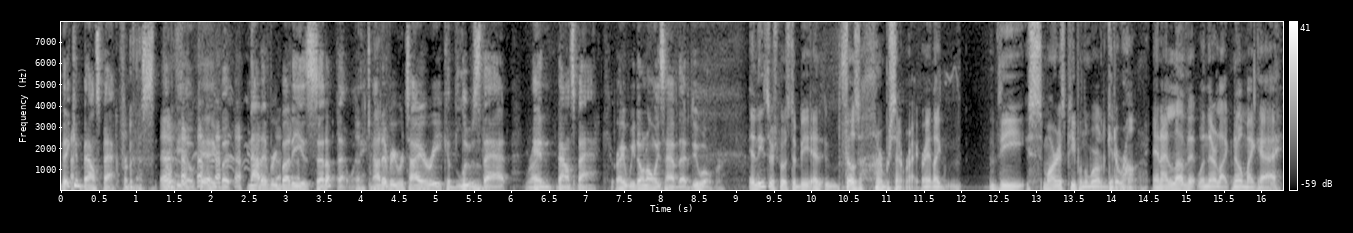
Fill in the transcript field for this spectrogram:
they can bounce back from this. They'll be okay. But not everybody is set up that way. Not every retiree could lose that right. and bounce back. Right. We don't always have that do over. And these are supposed to be. Uh, Phil's 100 percent right. Right. Like the smartest people in the world get it wrong. And I love it when they're like, no, my guy,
